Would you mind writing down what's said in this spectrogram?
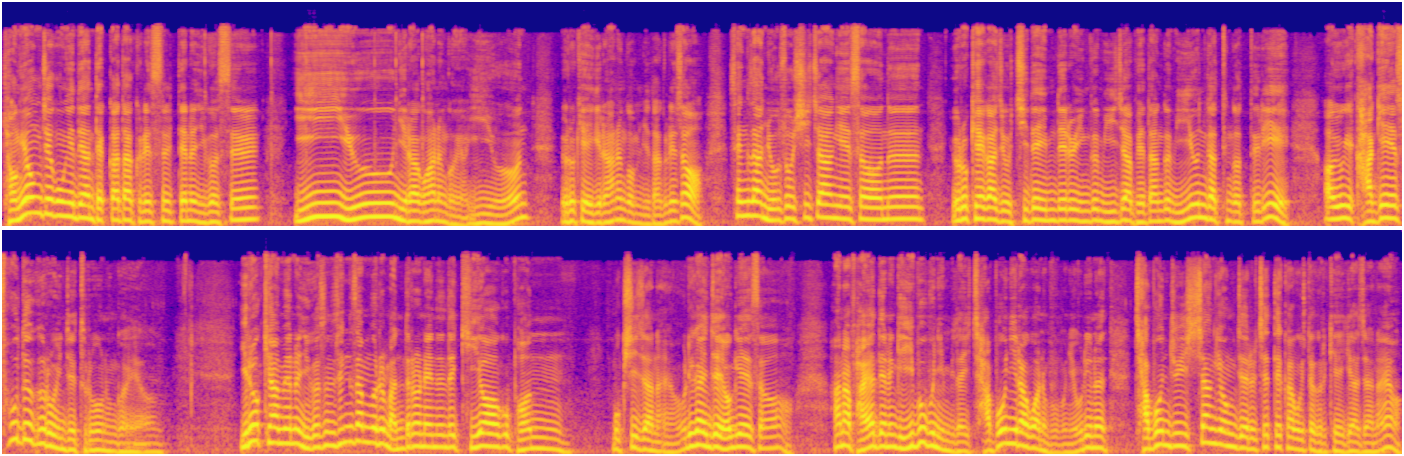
경영 제공에 대한 대가다 그랬을 때는 이것을 이윤이라고 하는 거예요. 이윤 이렇게 얘기를 하는 겁니다. 그래서 생산 요소 시장에서는 이렇게 해가지고 지대 임대료 임금 이자 배당금 이윤 같은 것들이 아 여기 가게의 소득으로 이제 들어오는 거예요. 이렇게 하면은 이것은 생산물을 만들어내는데 기여하고 번 몫이잖아요. 우리가 이제 여기에서 하나 봐야 되는 게 이 부분입니다. 이 자본이라고 하는 부분이에요. 우리는 자본주의 시장 경제를 채택하고 있다 그렇게 얘기하잖아요.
